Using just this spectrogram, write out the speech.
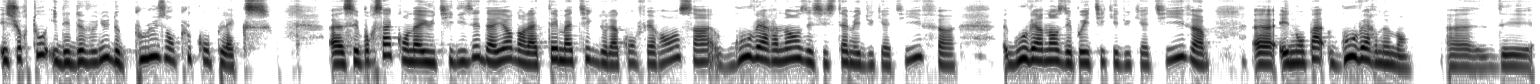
et surtout il est devenu de plus en plus complexe. Euh, c'est pour ça qu'on a utilisé d'ailleurs dans la thématique de la conférence hein, gouvernance des systèmes éducatifs, gouvernance des politiques éducatives euh, et non pas gouvernement des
